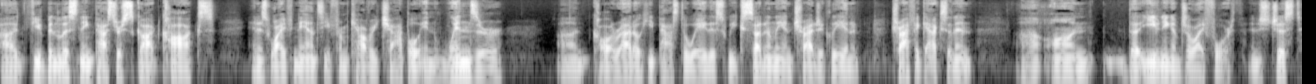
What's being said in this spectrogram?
uh, if you've been listening, Pastor Scott Cox and his wife Nancy from Calvary Chapel in Windsor, uh, Colorado. He passed away this week suddenly and tragically in a traffic accident uh, on the evening of July 4th. And it's just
